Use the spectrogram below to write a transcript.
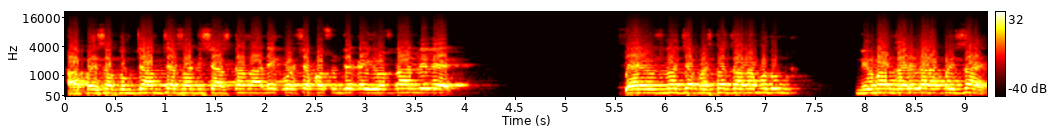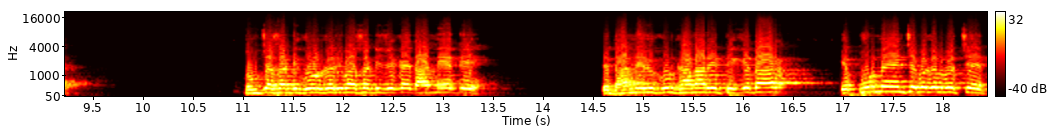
हा पैसा तुमच्या आमच्यासाठी शासनानं अनेक वर्षापासून ज्या काही योजना आणलेल्या आहेत त्या योजनाच्या भ्रष्टाचारामधून निर्माण झालेला हा पैसा आहे. तुमच्यासाठी गोरगरिबासाठी जे काही धान्य येते ते धान्य विकून खाणारे ठेकेदार हे पूर्ण यांचे बगलबच्चे आहेत.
